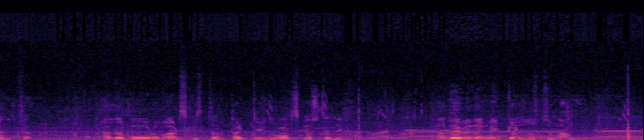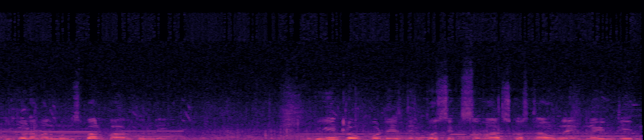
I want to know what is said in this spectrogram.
అది పదమూడు వాట్స్కి ఇస్తాం థర్టీన్ వాట్స్కి వస్తుంది. అదేవిధంగా ఇక్కడ చూస్తున్నాం. ఇక్కడ మన మున్సిపల్ పార్క్ ఉంది. దీంట్లో ఇంకోటి వేస్తే ఇంకో సిక్స్ వాట్స్కి వస్తూ ఉన్నాయి. నైన్టీన్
